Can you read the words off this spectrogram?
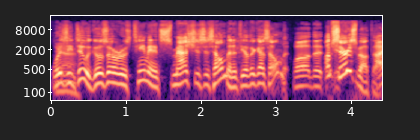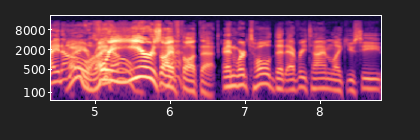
What does he do? He goes over to his teammate and smashes his helmet at the other guy's helmet. Well, that, I'm serious about that. I know. No, you're I right. For know. years, I have thought that. And we're told that every time, like you see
